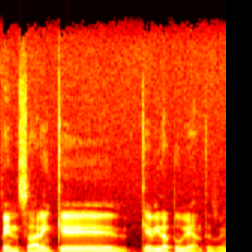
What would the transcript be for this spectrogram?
pensar en qué, qué vida tuve antes, güey.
